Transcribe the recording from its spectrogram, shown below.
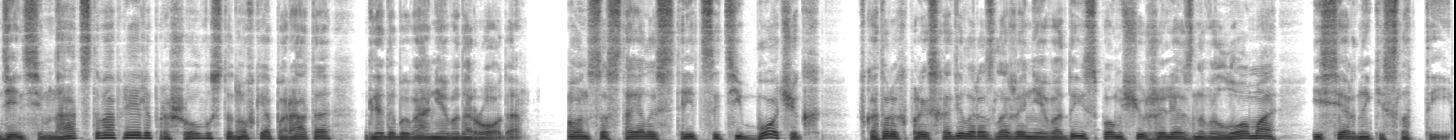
День 17 апреля прошел в установке аппарата для добывания водорода. Он состоял из 30 бочек, в которых происходило разложение воды с помощью железного лома и серной кислоты.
